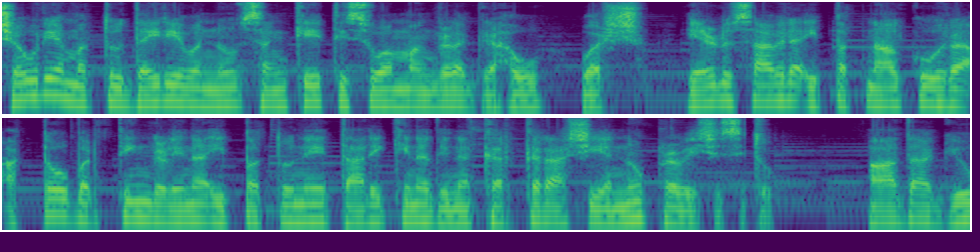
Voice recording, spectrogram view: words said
ಶೌರ್ಯ ಮತ್ತು ಧೈರ್ಯವನ್ನು ಸಂಕೇತಿಸುವ ಮಂಗಳ ಗ್ರಹವು ವರ್ಷ ಎರಡು ಸಾವಿರ ಇಪ್ಪತ್ನಾಲ್ಕೂರ ಅಕ್ಟೋಬರ್ ತಿಂಗಳಿನ ಇಪ್ಪತ್ತನೇ ತಾರೀಕಿನ ದಿನ ಕರ್ಕರಾಶಿಯನ್ನು ಪ್ರವೇಶಿಸಿತು. ಆದಾಗ್ಯೂ,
